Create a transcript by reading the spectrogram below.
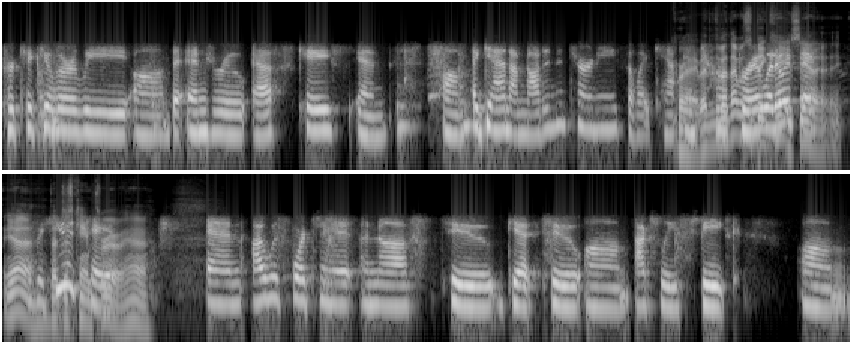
particularly uh, the Andrew F. case. And um, again, I'm not an attorney, so I can't right, interpret but, that was a big case. Yeah, yeah, that just came case. through. Yeah, and I was fortunate enough to get to um, actually speak um,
